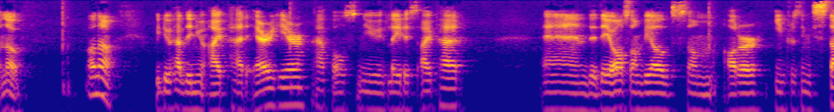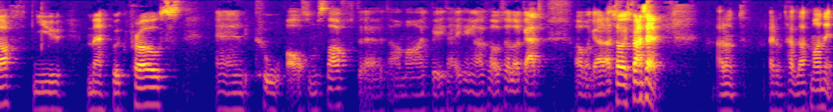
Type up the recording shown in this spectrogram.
no. Oh no. We do have the new iPad Air here, Apple's new latest iPad. And they also unveiled some other interesting stuff, new MacBook Pros, and cool, awesome stuff that I might be taking a closer look at. Oh my god, that's so expensive! I don't, I don't have that money.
